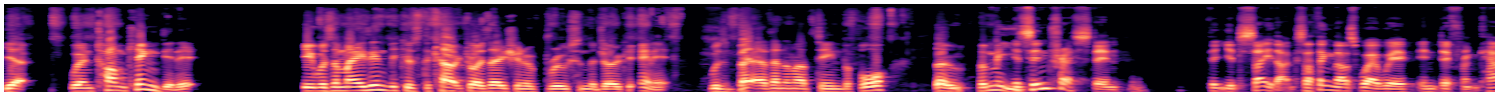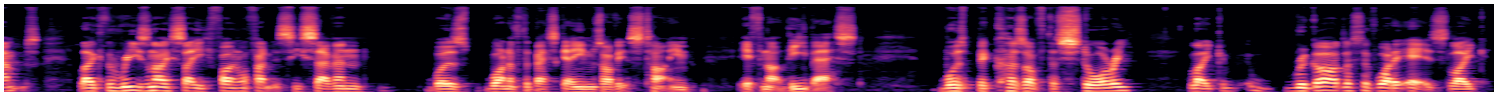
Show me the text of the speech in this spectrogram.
Yet when Tom King did it, it was amazing because the characterization of Bruce and the Joker in it was better than I'd seen before. So for me, It's interesting that you'd say that because I think that's where we're in different camps. Like the reason I say Final Fantasy VII was one of the best games of its time, if not the best, was because of the story. Like, regardless of what it is, like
